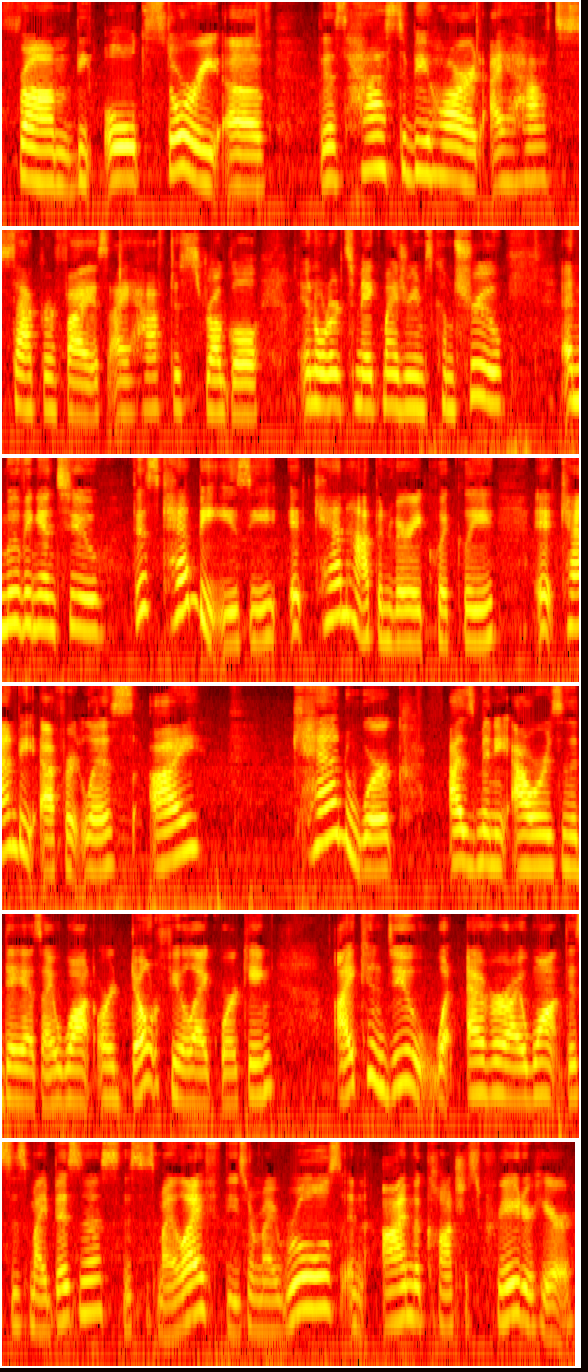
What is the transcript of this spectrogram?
from the old story of this has to be hard. I have to sacrifice. I have to struggle in order to make my dreams come true. And moving into this can be easy. It can happen very quickly. It can be effortless. I can work as many hours in the day as I want or don't feel like working. I can do whatever I want. This is my business. This is my life. These are my rules. And I'm the conscious creator here.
